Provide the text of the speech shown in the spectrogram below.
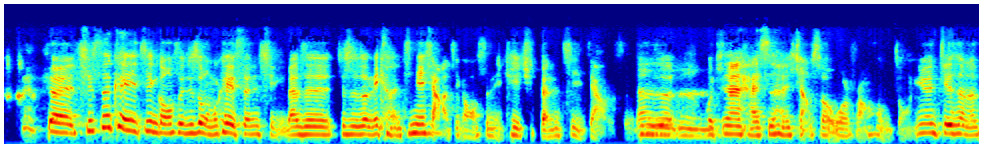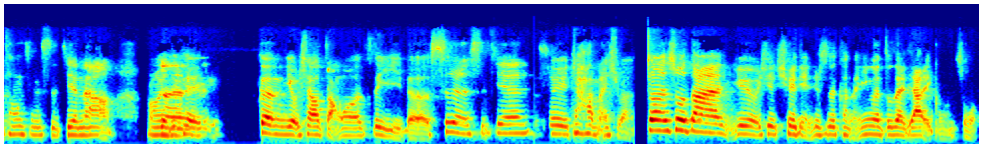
对，其实可以进公司，就是我们可以申请，但是就是说你可能今天想要进公司，你可以去登记这样子。但是我现在还是很享受 work from home 中，因为节省了通勤时间啊，然后就可以更有效掌握自己的私人时间，所以就还蛮喜欢。虽然说当然也有一些缺点，就是可能因为都在家里工作，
